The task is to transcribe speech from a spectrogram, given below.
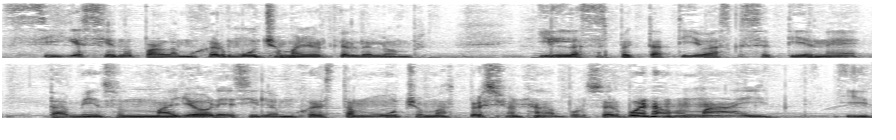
sigue siendo para la mujer mucho mayor que el del hombre. Y las expectativas que se tiene también son mayores y la mujer está mucho más presionada por ser buena mamá y, y,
